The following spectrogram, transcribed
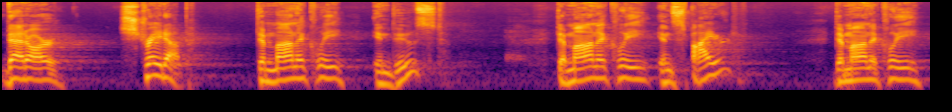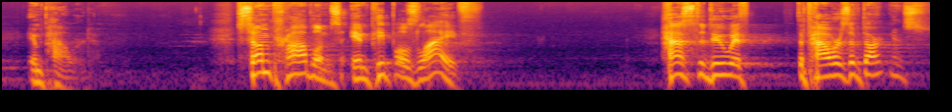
that are straight up demonically induced, demonically inspired, demonically empowered some problems in people's life has to do with the powers of darkness.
